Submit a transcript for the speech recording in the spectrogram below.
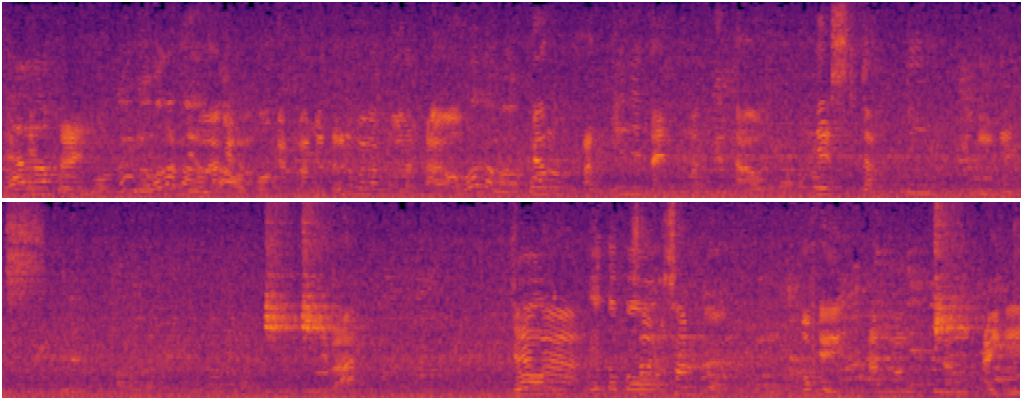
Kaya nga po. Kaya nga, wala nga ang tao po. Ikram nyo talaga, walang walang tao. Wala nga po. Pero at any time dumating yung tao, less than 2 minutes. Di ba? Kaya So, nga, ito po. sa- ko, okay, ang ng, IA,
